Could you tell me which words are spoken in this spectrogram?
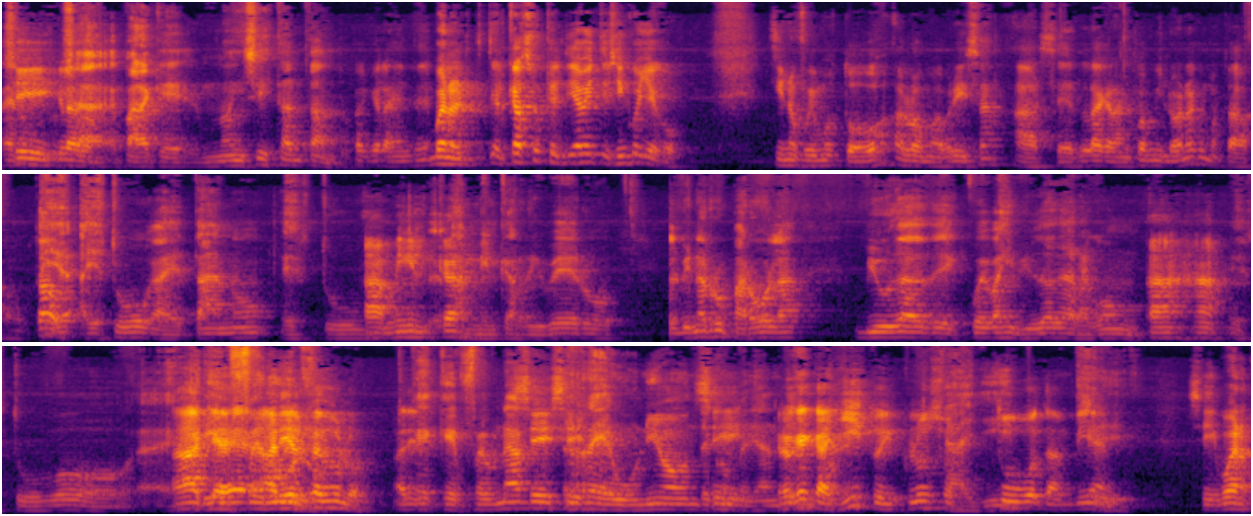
sí, claro. para que no insistan tanto. Para que la gente... Bueno, el, caso es que el día 25 llegó y nos fuimos todos a Loma Brisa a hacer la gran comilona como estaba pautado. Ahí, estuvo Gaetano, estuvo Amilcar, Amilcar Rivero, Elvina Ruparola viuda de Cuevas y viuda de Aragón. Ajá. Estuvo eh, ah, Ariel, Fedulo, Ariel Fedulo. Que, fue una reunión de comediantes. Creo que Gallito incluso estuvo también. Sí. bueno,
